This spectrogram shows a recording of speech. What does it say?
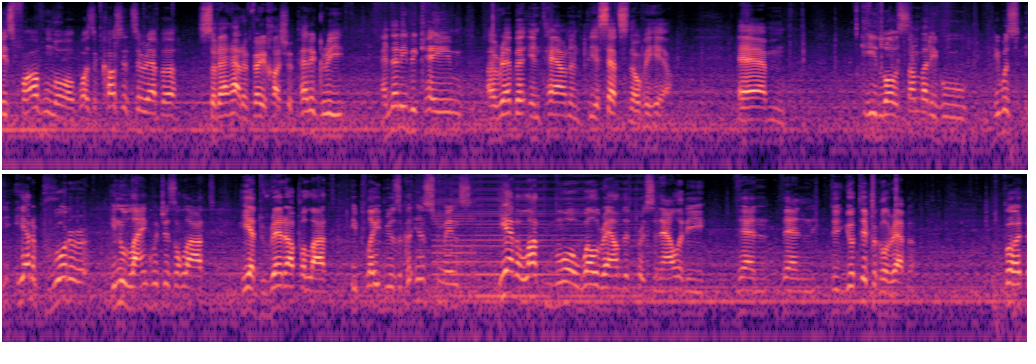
his father-in-law was a Kosnitzer Rebbe, so that had a very chashuv pedigree. And then he became a Rebbe in town in Piasetzn over here. Um, he was somebody who he was he, he had a broader he knew languages a lot he had read up a lot he played musical instruments. He had a lot more well-rounded personality than than the, your typical rebbe but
